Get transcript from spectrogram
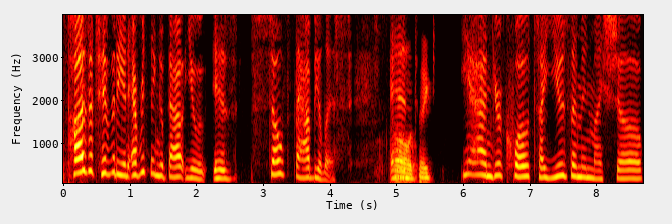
positivity and everything about you is so fabulous. And oh, thank you. Yeah, and your quotes, I use them in my show.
